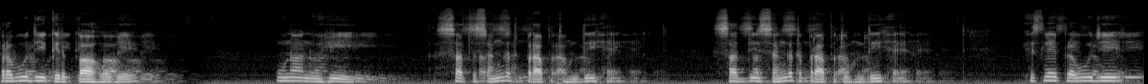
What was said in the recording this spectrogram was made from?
ਪ੍ਰਭੂ ਦੀ ਕਿਰਪਾ ਹੋਵੇ, ਉਹਨਾਂ ਨੂੰ ਹੀ ਸਤ ਸੰਗਤ ਪ੍ਰਾਪਤ ਹੁੰਦੀ ਹੈ। ਸਤ ਦੀ ਸੰਗਤ ਪ੍ਰਾਪਤ ਹੁੰਦੀ ਹੈ। ਇਸ ਲਈ ਪ੍ਰਭੂ ਜੀ,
